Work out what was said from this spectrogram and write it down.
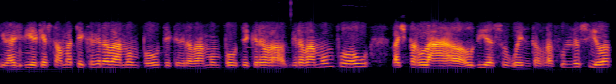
i vaig dir aquest home té que gravar Montpou, té que gravar Montpou, té que gravar, gravar Montpou, vaig parlar el dia següent en la fundació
